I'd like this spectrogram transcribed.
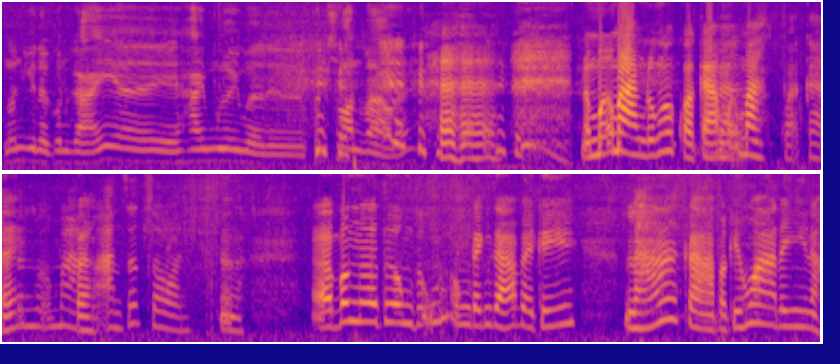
nó như là con gái ờ, 20 mà phân son vào đấy nó mỡ màng đúng không? Quả cà mỡ Vâng, màng. quả cà Đấy, rất mỡ màng vâng. ăn rất giòn À, vâng thưa ông Dũng, ông đánh giá về cái lá cà và cái hoa đây như nào?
